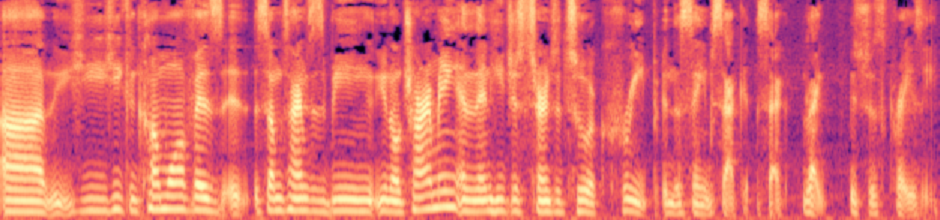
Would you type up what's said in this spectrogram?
uh, he he can come off as sometimes as being you know charming, and then he just turns into a creep in the same second. Sec like it's just crazy,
